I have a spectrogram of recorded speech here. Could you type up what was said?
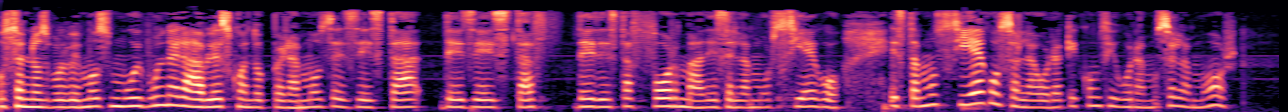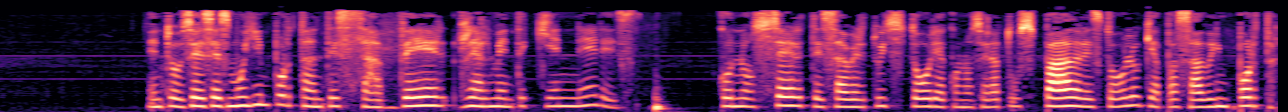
O sea, nos volvemos muy vulnerables cuando operamos desde esta, desde esta, desde esta forma, desde el amor ciego. Estamos ciegos a la hora que configuramos el amor. Entonces es muy importante saber realmente quién eres, conocerte, saber tu historia, conocer a tus padres, todo lo que ha pasado importa.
